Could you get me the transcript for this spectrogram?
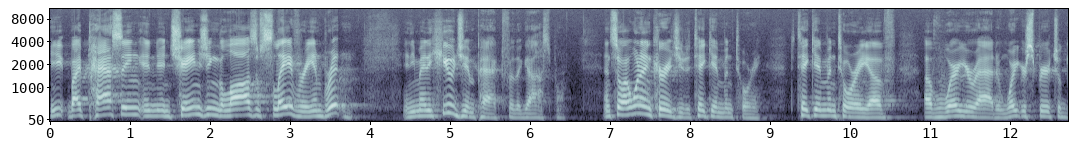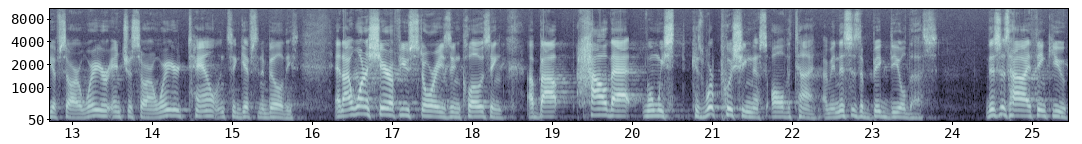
he, by passing and, and changing the laws of slavery in Britain. And he made a huge impact for the gospel. And so I want to encourage you to take inventory, to take inventory of, of where you're at and where your spiritual gifts are, where your interests are, and where your talents and gifts and abilities. And I want to share a few stories in closing about how that, when we, because we're pushing this all the time. I mean, this is a big deal to us. This is how I think you,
